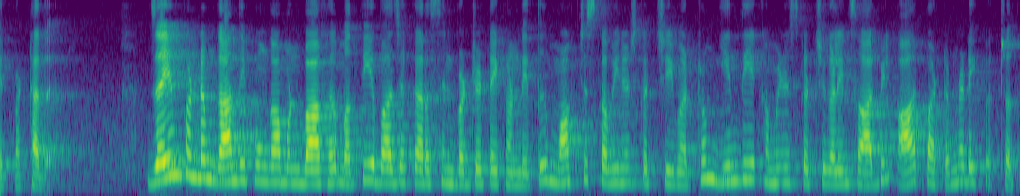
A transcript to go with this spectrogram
ஏற்பட்டது. ஜெயங்கொண்டம் காந்தி பூங்கா முன்பாக மத்திய பாஜக அரசின் பட்ஜெட்டை கண்டித்து மார்க்சிஸ்ட் கம்யூனிஸ்ட் கட்சி மற்றும் இந்திய கம்யூனிஸ்ட் கட்சிகளின் சார்பில் ஆர்ப்பாட்டம் நடைபெற்றது.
